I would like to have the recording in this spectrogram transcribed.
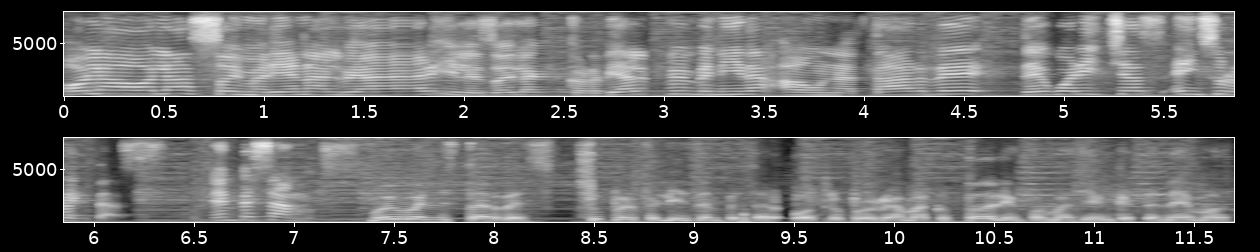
Hola, hola, soy Mariana Alvear y les doy la cordial bienvenida a una tarde de Guarichas e Insurrectas. Empezamos. Muy buenas tardes. Súper feliz de empezar otro programa con toda la información que tenemos,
